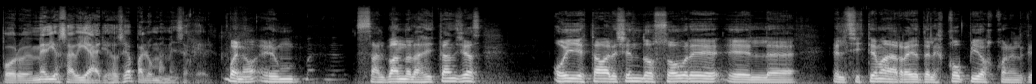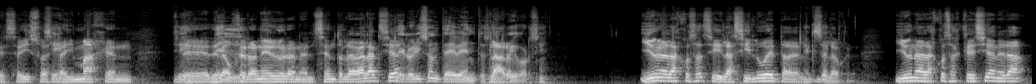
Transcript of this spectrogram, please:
por medios aviarios, o sea, palomas mensajeras. Bueno, un salvando las distancias, hoy estaba leyendo sobre el, eh, sistema de radiotelescopios con el que se hizo esta imagen del, agujero negro en el centro de la galaxia. Del horizonte de eventos, claro. rigor, sí. Y una de las cosas, sí, la silueta del, agujero. Y una de las cosas que decían era,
